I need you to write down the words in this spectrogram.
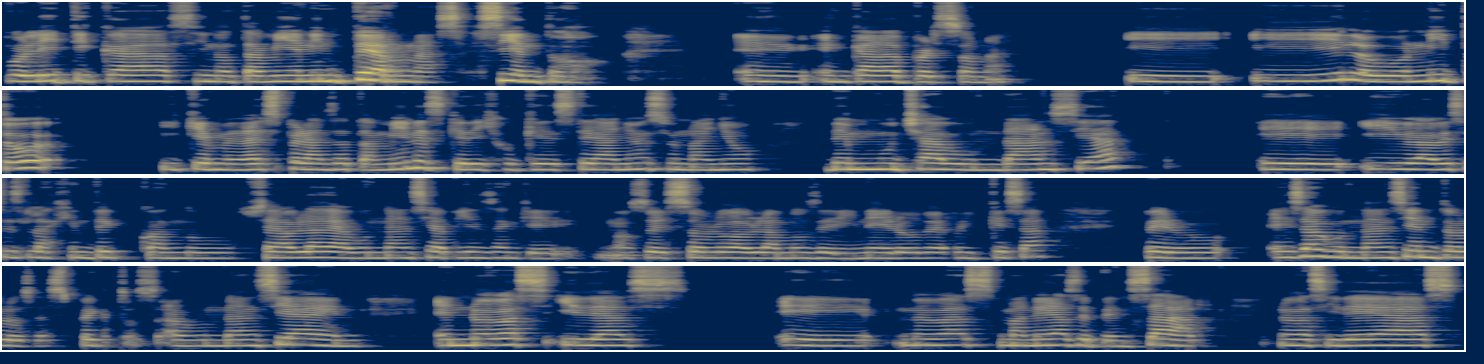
política, sino también internas, siento, en cada persona. Y, lo bonito y que me da esperanza también es que dijo que este año es un año de mucha abundancia eh, y a veces la gente cuando se habla de abundancia piensan que, no sé, solo hablamos de dinero, de riqueza, pero es abundancia en todos los aspectos, abundancia en, nuevas ideas, eh, nuevas maneras de pensar, nuevas ideas,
